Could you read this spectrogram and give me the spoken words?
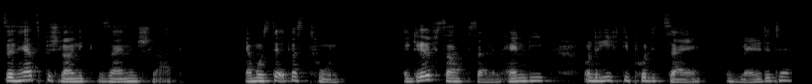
Sein Herz beschleunigte seinen Schlag. Er musste etwas tun. Er griff nach seinem Handy und rief die Polizei und meldete,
